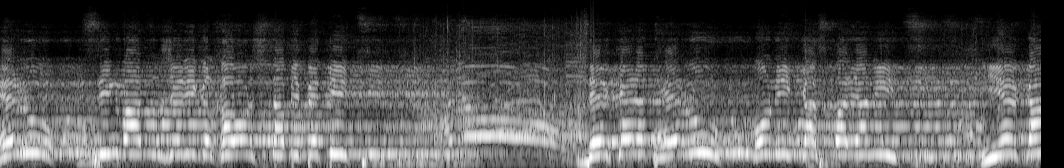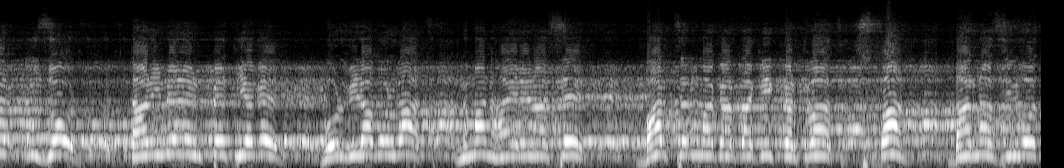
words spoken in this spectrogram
հերու զինված ուժերի գլխավոր շտաբի պետից ձերքերը հերու Օնիկ Գասպարյանից երկար ու զոր տարիներ են պետ եղել որ վիրավորված նման հայրենասեր բարձր մակարդակի կրտված սպան դառնա զինված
